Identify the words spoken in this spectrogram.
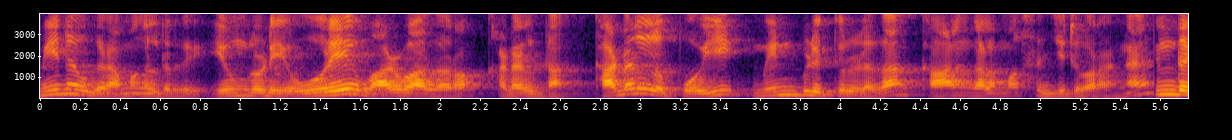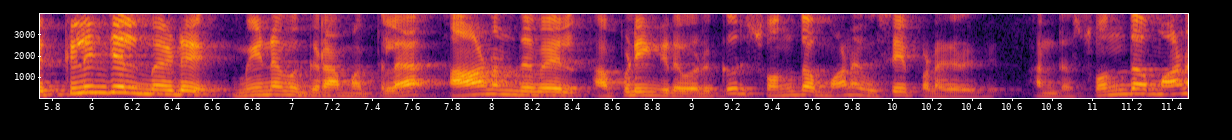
மீனவ கிராமங்கள் இருக்குது இவங்களுடைய ஒரே வாழ்வாதாரம் கடல் தான். கடலில் போய் மீன்பிடி தொழிலை தான் காலங்காலமாக செஞ்சுட்டு வராங்க. இந்த கிளிஞ்சல் மேடு மீனவ கிராமத்தில் ஆனந்தவேல் அப்படிங்கிறவருக்கு ஒரு சொந்தமான விசைப்படகு இருக்கு. அந்த சொந்தமான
